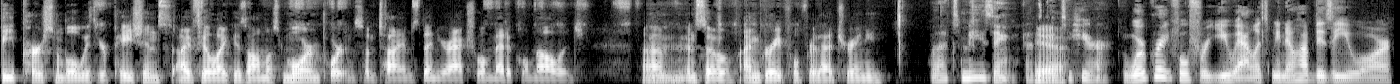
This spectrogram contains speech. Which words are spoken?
be personable with your patients, I feel like is almost more important sometimes than your actual medical knowledge. Um, Mhm. And so I'm grateful for that training. Well, that's amazing. That's Yeah. good to hear. We're grateful for you, Alex. We know how busy you are.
